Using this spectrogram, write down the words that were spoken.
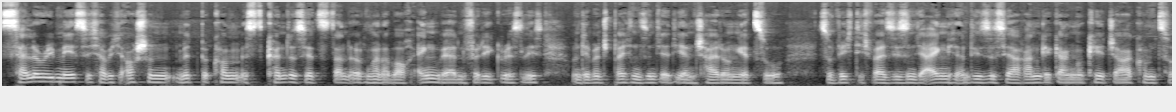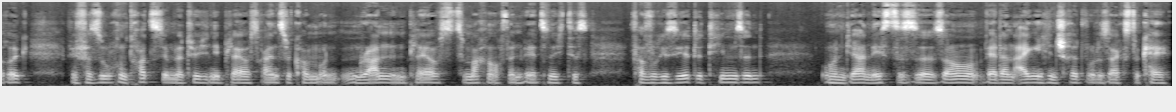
Salary-mäßig habe ich auch schon mitbekommen, es könnte es jetzt dann irgendwann aber auch eng werden für die Grizzlies und dementsprechend sind ja die Entscheidungen jetzt so, so wichtig, weil sie sind ja eigentlich an dieses Jahr rangegangen, okay, Jar kommt zurück, wir versuchen trotzdem natürlich in die Playoffs reinzukommen und einen Run in Playoffs zu machen, auch wenn wir jetzt nicht das favorisierte Team sind. Und ja, nächste Saison wäre dann eigentlich ein Schritt, wo du sagst, okay,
